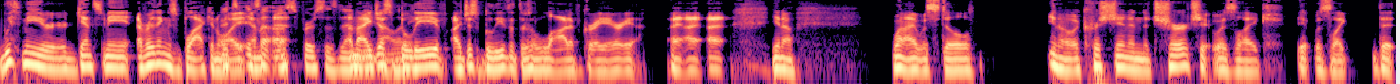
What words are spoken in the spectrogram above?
with me or against me everything's black and white it's and a us versus them. and I just believe I just believe that there's a lot of gray area. I, I, I, you know, when I was still, you know, a Christian in the church, it was like it was like the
